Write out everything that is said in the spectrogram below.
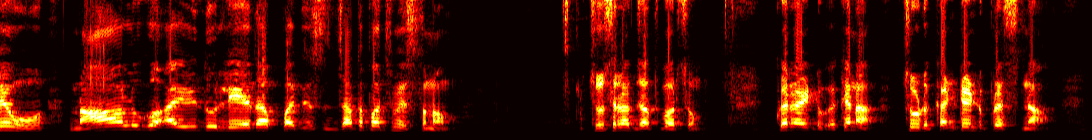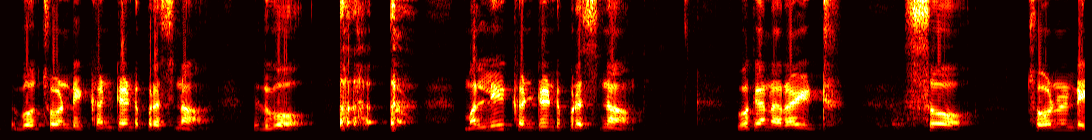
మేము నాలుగు ఐదు లేదా పది జతపరచం ఇస్తున్నాం. చూసారా జతపరచం. రైట్ ఓకేనా? చూడు కంటెంట్ ప్రశ్న. ఇదిగో చూడండి కంటెంట్ ప్రశ్న. ఇదిగో మళ్ళీ కంటెంట్ ప్రశ్న. ఓకేనా రైట్ సో చూడండి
